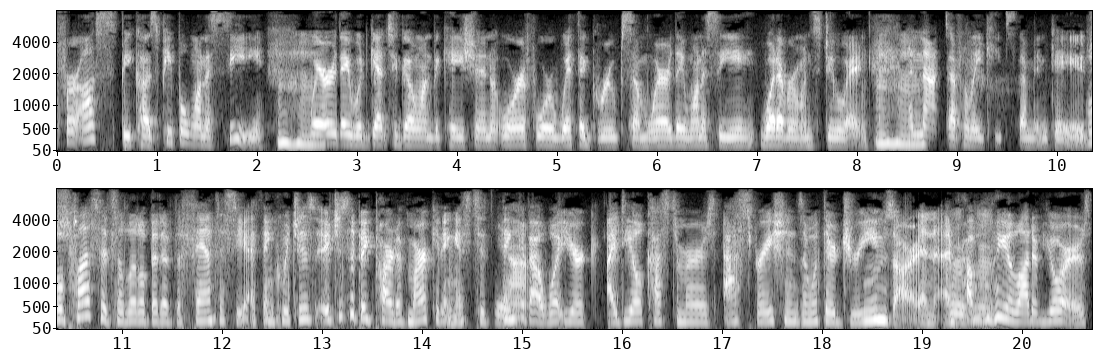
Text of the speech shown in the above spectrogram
for us because people want to see mm-hmm. where they would get to go on vacation or if we're with a group somewhere, they want to see what everyone's doing. Mm-hmm. And that definitely keeps them engaged. Well, plus it's a little bit of the fantasy, I think, which is it's just a big part of marketing is to yeah. think about what your ideal customers' aspirations and what their dreams are. And, and mm-hmm. probably a lot of yours,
